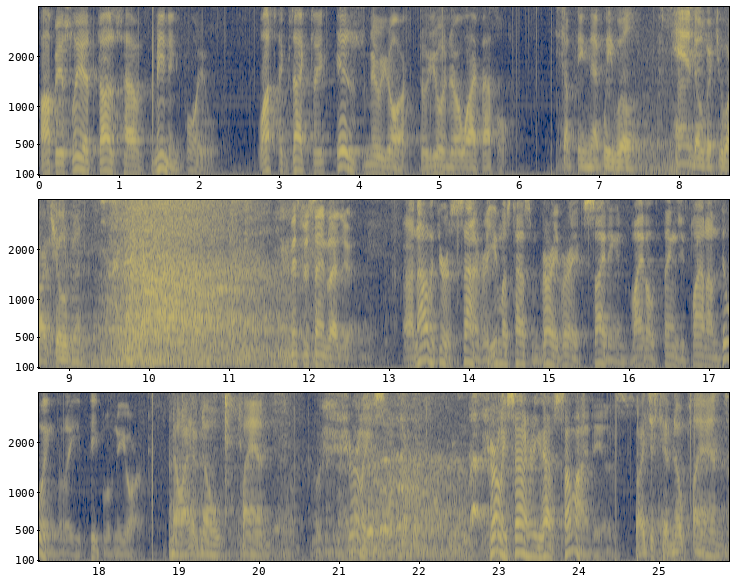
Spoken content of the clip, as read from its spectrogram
obviously it does have meaning for you. What exactly is New York to you and your wife Ethel? Something that we will hand over to our children. Mr. St. Ledger. Uh, now that you're a senator, you must have some very, very exciting and vital things you plan on doing for the people of New York. No, I have no plans. Well, surely, surely, Senator, you have some ideas. I just have no plans.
